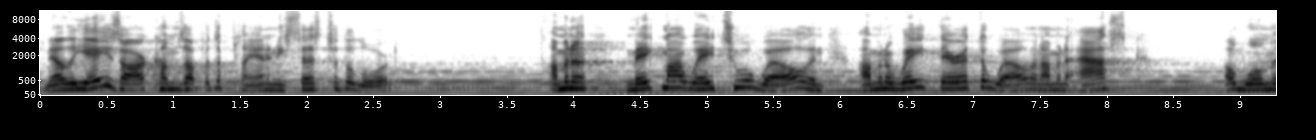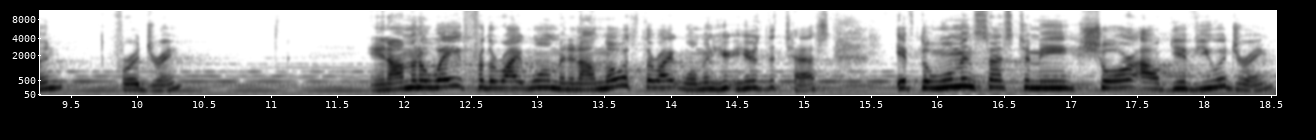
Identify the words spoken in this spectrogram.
And Eleazar comes up with a plan and he says to the Lord, I'm going to make my way to a well, and I'm going to wait there at the well, and I'm going to ask a woman for a drink. And I'm going to wait for the right woman, and I'll know it's the right woman. Here, here's the test. If the woman says to me, Sure, I'll give you a drink,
